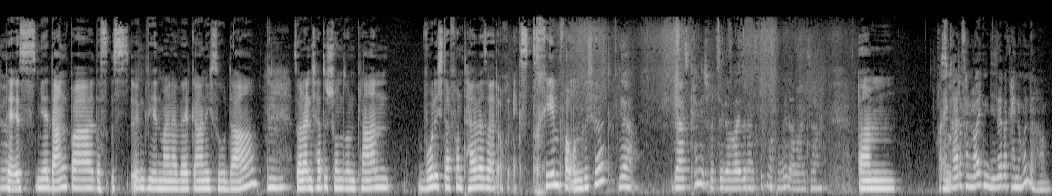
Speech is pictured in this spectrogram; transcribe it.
ja. der ist mir dankbar, das ist irgendwie in meiner Welt gar nicht so da, mhm. sondern ich hatte schon so einen Plan, wurde ich davon teilweise halt auch extrem verunsichert. Ja, ja das kenne ich witzigerweise ganz gut noch von Mitarbeitern. Ähm, Vor allem so, gerade von Leuten, die selber keine Hunde haben.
